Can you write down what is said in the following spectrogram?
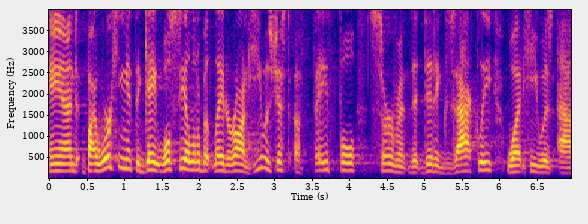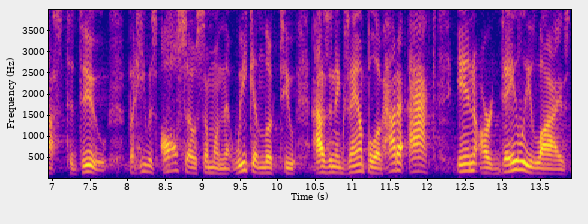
And by working at the gate, we'll see a little bit later on, he was just a faithful servant that did exactly what he was asked to do. But he was also someone that we can look to as an example of how to act in our daily lives,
